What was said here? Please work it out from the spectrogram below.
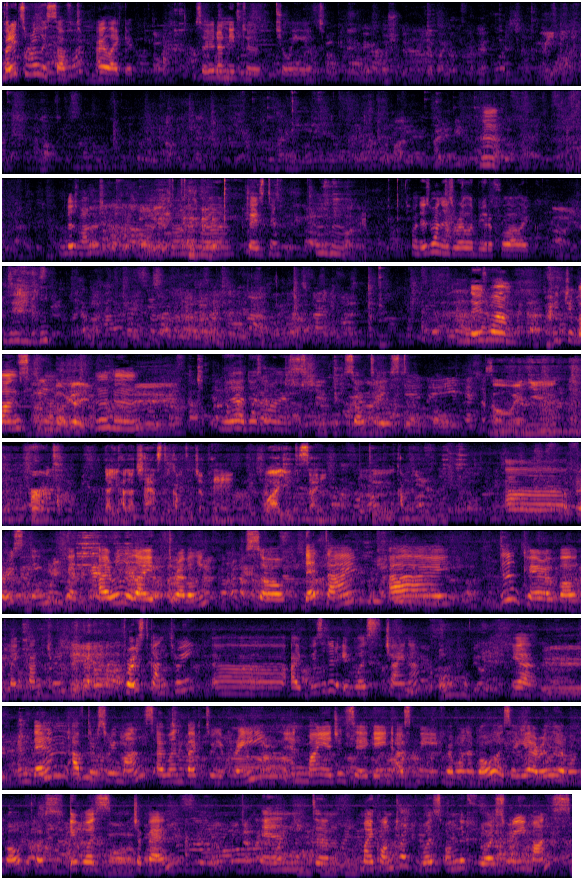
But it's really soft. I like it. So you don't need to chewing it. This one is cool. Oh, yeah. This one is really tasty. hmm Oh, this one is really beautiful. I like. Oh, yeah. That's. This one, Ichiban suki. Oh, really? Mm-hmm. Yeah, this one is so tasty. So when you heard that you had a chance to come to Japan, why you decided to come here? Uh, first thing that I really like traveling. So that time I didn't care about like country. First country uh, I visited it was China. Oh, really? Yeah. And then after three months, I went back to Ukraine, and my agency again asked me if I want to go. I said, yeah, really, I want to go because it was Japan, and um, my contract was only for three months.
